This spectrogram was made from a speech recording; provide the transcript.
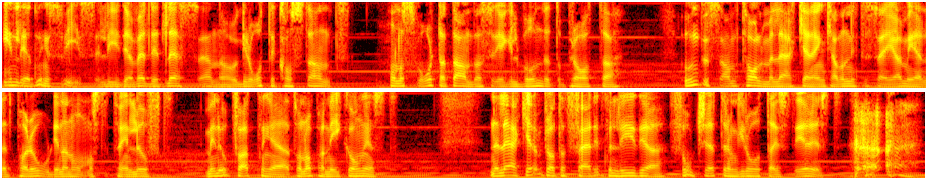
Inledningsvis är Lydia väldigt ledsen och gråter konstant. Hon har svårt att andas regelbundet och prata. Under samtal med läkaren kan hon inte säga mer än ett par ord innan hon måste ta in luft. Min uppfattning är att hon har panikångest. När läkaren pratat färdigt med Lydia fortsätter hon gråta hysteriskt.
